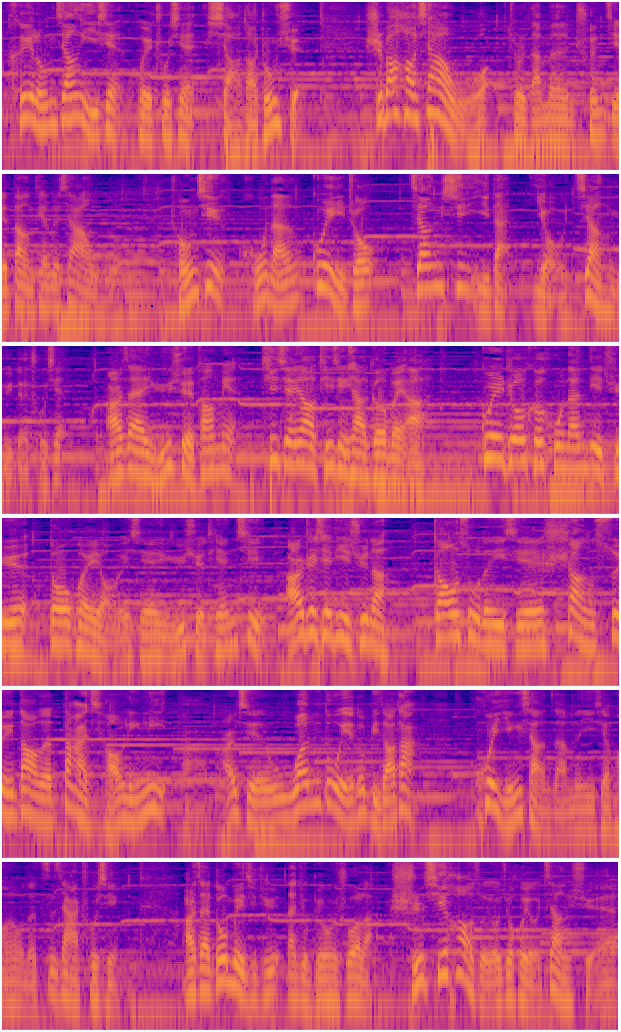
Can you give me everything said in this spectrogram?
黑龙江一线会出现小到中雪。十八号下午，就是咱们春节当天的下午，重庆、湖南、贵州、江西一带有降雨的出现。而在雨雪方面，提前要提醒一下各位啊，贵州和湖南地区都会有一些雨雪天气，而这些地区呢，高速的一些上隧道的大桥林立啊，而且弯度也都比较大，会影响咱们一些朋友的自驾出行。而在东北地区，那就不用说了，十七号左右就会有降雪，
